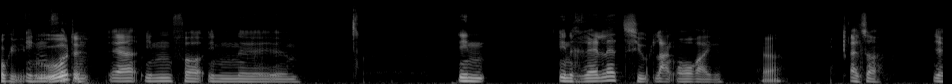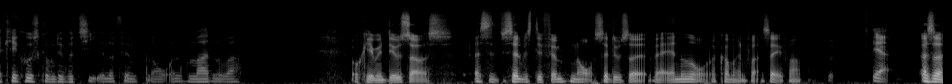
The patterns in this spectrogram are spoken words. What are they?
Okay, Inden 8. For den, ja, inden for en, øh, en, en relativt lang årrække. Ja. Altså, jeg kan ikke huske, om det var 10 eller 15 år, eller hvor meget det nu var. Okay, men det er jo så også... Altså, selv hvis det er 15 år, så er det jo så hver andet år, der kommer en fra sag frem. Ja. Altså,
